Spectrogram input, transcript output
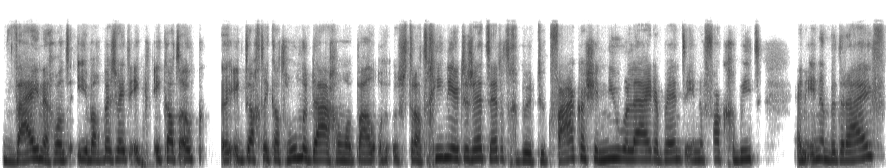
weinig, want je mag best weten, ik, ik had ook, eh, ik dacht ik had honderd dagen om een bepaalde strategie neer te zetten. Dat gebeurt natuurlijk vaak als je een nieuwe leider bent in een vakgebied en in een bedrijf.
